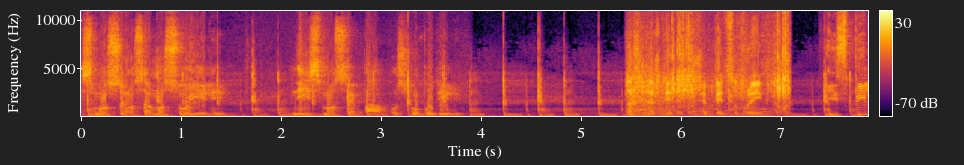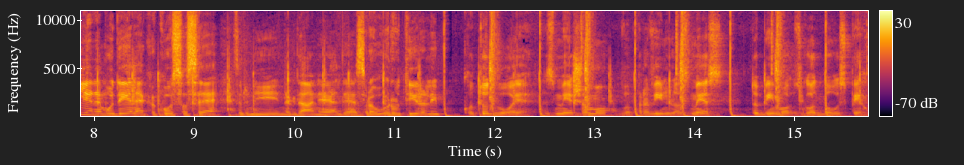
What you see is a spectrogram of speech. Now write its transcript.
Smo se osamosvojili, nismo se pa osvobodili. Naslednje število je še 500 projektov. Izpiljene modele, kako so se strani nekdanje LDS rotirali. Ko to dvoje zmešamo v pravilno zmes, dobimo zgodbo o uspehu.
